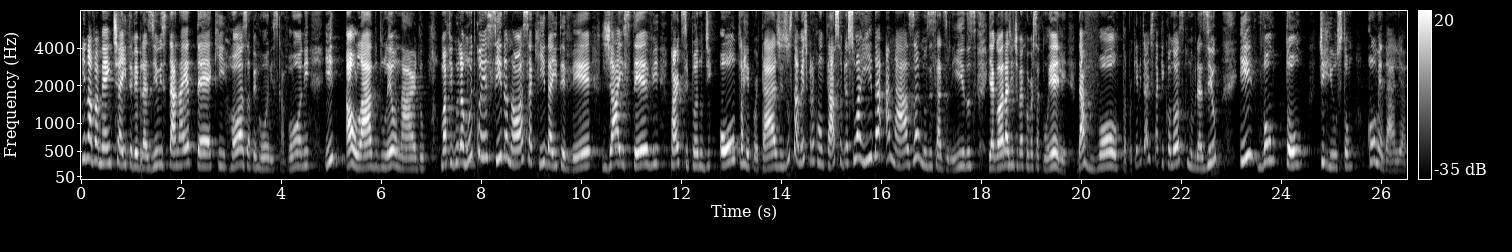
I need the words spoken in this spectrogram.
E novamente a ITV Brasil está na ETEC, Rosa Perrone Scavone e ao lado do Leonardo, uma figura muito conhecida nossa aqui da ITV, já esteve participando de outra reportagem, justamente para contar sobre a sua ida à NASA nos Estados Unidos. E agora a gente vai conversar com ele da volta, porque ele já está aqui conosco no Brasil e voltou de Houston com medalha.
